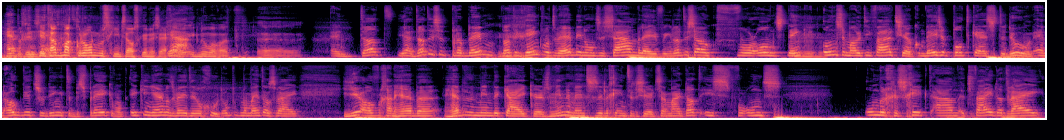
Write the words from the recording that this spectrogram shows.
hebben gezegd. dit had Macron misschien zelfs kunnen zeggen. Ik noem maar wat. Eh, En dat, ja, dat is het probleem wat ik denk wat we hebben in onze samenleving. Dat is ook voor ons, denk ik, onze motivatie ook om deze podcast te doen. En ook dit soort dingen te bespreken. Want ik en Jernas weten heel goed, op het moment als wij hierover gaan hebben, hebben we minder kijkers, minder mensen zullen geïnteresseerd zijn. Maar dat is voor ons ondergeschikt aan het feit dat wij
